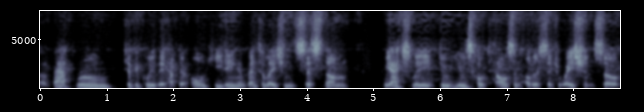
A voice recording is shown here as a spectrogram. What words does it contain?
a, bathroom. Typically, they have their own heating and ventilation system. We actually do use hotels in other situations. So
